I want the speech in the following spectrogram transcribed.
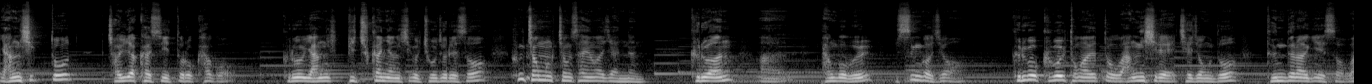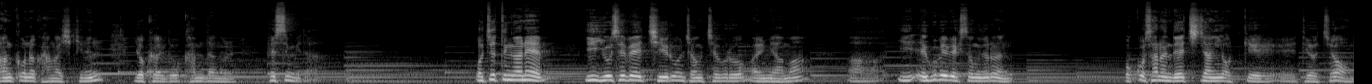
양식도 전략할 수 있도록 하고 그리고 양, 비축한 양식을 조절해서 흥청망청 사용하지 않는 그러한 아, 방법을 쓴 거죠. 그리고 그걸 통하여 또 왕실의 재정도 든든하게 해서 왕권을 강화시키는 역할도 감당을 했습니다. 어쨌든 간에 이 요셉의 지혜로운 정책으로 말미암아 아, 이 애굽의 백성들은 먹고 사는 데 지장이 없게 되었죠.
